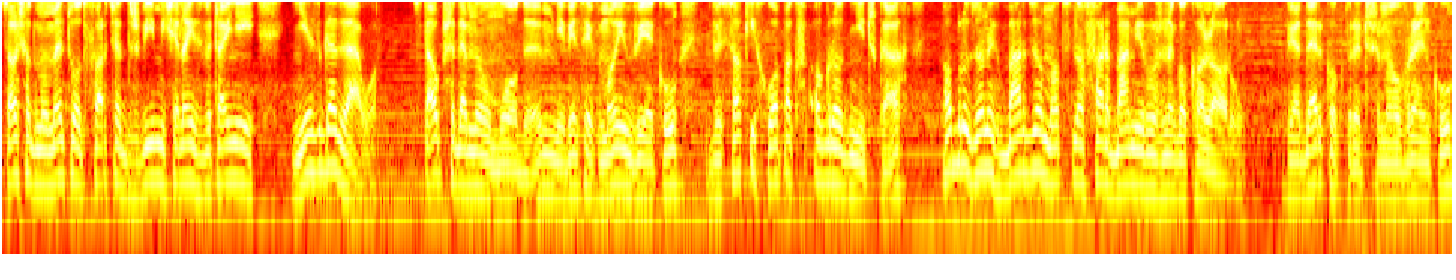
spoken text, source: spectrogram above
Coś od momentu otwarcia drzwi mi się najzwyczajniej nie zgadzało. Stał przede mną młody, mniej więcej w moim wieku, wysoki chłopak w ogrodniczkach, pobrudzonych bardzo mocno farbami różnego koloru. Wiaderko, które trzymał w ręku,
